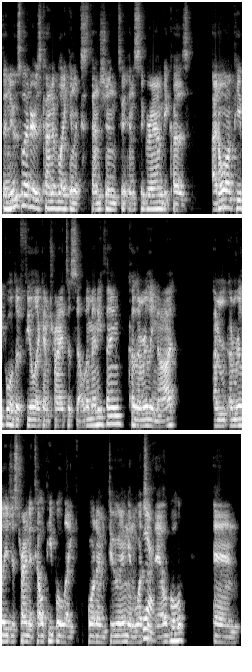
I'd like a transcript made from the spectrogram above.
the newsletter is kind of like an extension to Instagram because I don't want people to feel like I'm trying to sell them anything because I'm really not. I'm I'm really just trying to tell people like what I'm doing and what's Yeah. available. And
